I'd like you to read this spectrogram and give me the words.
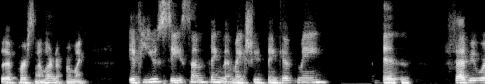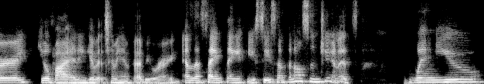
the person I learned it from. Like, if you see something that makes you think of me in February, you'll buy it and give it to me in February. And the same thing if you see something else in June. It's when you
